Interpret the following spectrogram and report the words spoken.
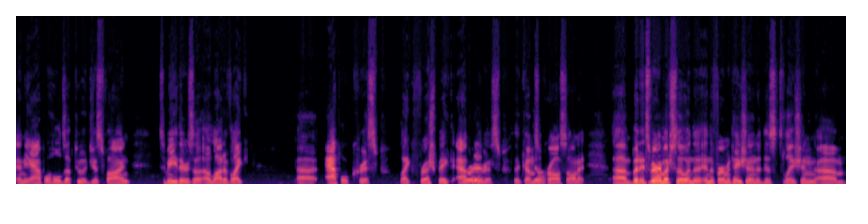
and the apple holds up to it just fine. To me, there's a, a lot of like uh, apple crisp, like fresh baked apple crisp that comes yeah. across on it. Um, but it's very much so in the in the fermentation and the distillation um,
